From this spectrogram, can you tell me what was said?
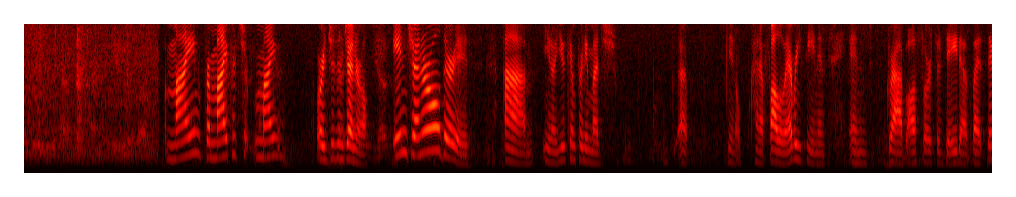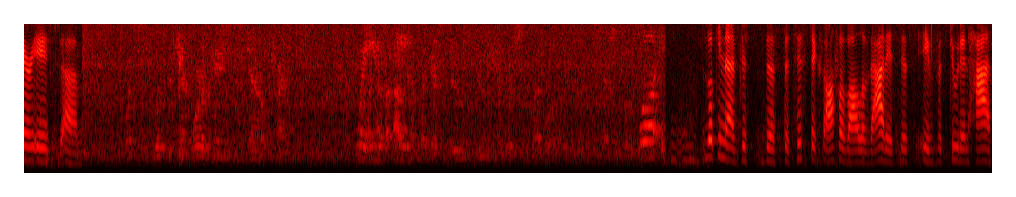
too early to have that kind of data about? Mine, from my, my, or just in general? In general, there is. Um, You know, you can pretty much, you know, kind of follow everything and, and grab all sorts of data, but there is, um, What's the, what's the, gen- what are maybe some general trends? Where you of see- Outcomes, I guess, through, through the university level or through these types of programs? well, looking at just the statistics off of all of that is just if a student has,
